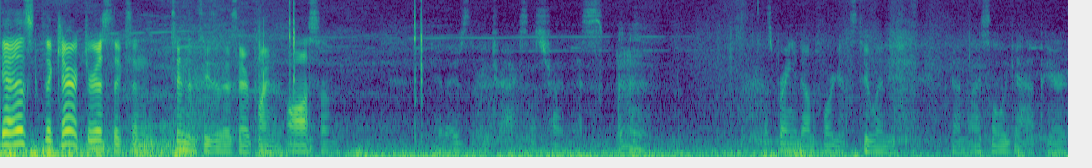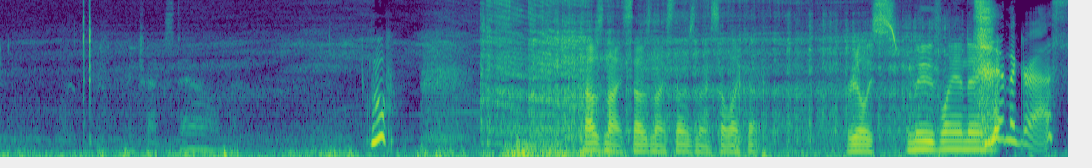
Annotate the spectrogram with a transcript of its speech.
Yeah, that's the characteristics and tendencies of this airplane are awesome. Okay, there's the retracts. Let's try this. Let's bring it down before it gets too windy. Got a nice little gap here. Retracts down. Woo. That was nice. That was nice. That was nice. I like that. Really smooth landing. In the grass.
